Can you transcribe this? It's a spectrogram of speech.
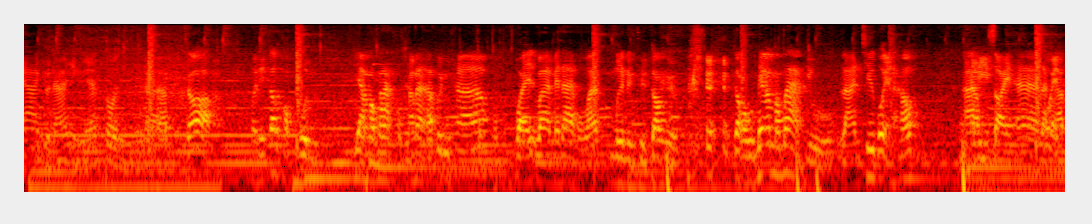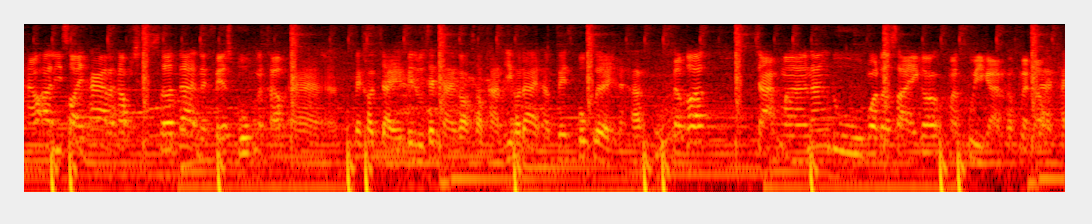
ยากอยู่นะอย่างเงี้ยต้นนะครับ ก็วันนี้ต้องขอบคุณพี่อ้ำมากๆขอบคุณมากขคอรับบคุณครับไว้ไว้ไม่ได้ผมว่ามือหนึ่งถือกล้องอยู่ ก็ขอบคุณพี่อ้ำมากๆอยู่ร้านชื่อโบเอ็นเฮาส์อารีซอย5นะเวคทรับ เฮาส์อารีซอย5นะครับเซิร์ชได้ใน Facebook นะครับ อ่าไม่เข้าใจไม่รู้เส้นทางก็สอบถามที่เขาได้ทาง Facebook เลยนะครับ แล้วก็ จากมานั่งดูมอเตอร์ไซค์ก็มาคุยกันครับนะครับใคร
